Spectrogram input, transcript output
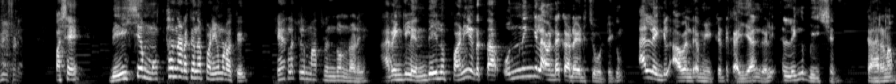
ഭീഷണി. പക്ഷേ ദേശീയം മൊത്തം നടക്കുന്ന പണിമുടക്ക് കേരളത്തിൽ മാത്രം എന്തുകൊണ്ടാണ്? ആരെങ്കിലും എന്തെങ്കിലും പണിയെടുത്താൽ ഒന്നെങ്കിൽ അവന്റെ കട അടിച്ചു പൊട്ടിക്കും. അല്ലെങ്കിൽ അവന്റെ മീക്കെട്ട് കയ്യാങ്കളി അല്ലെങ്കിൽ ഭീഷണി. കാരണം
